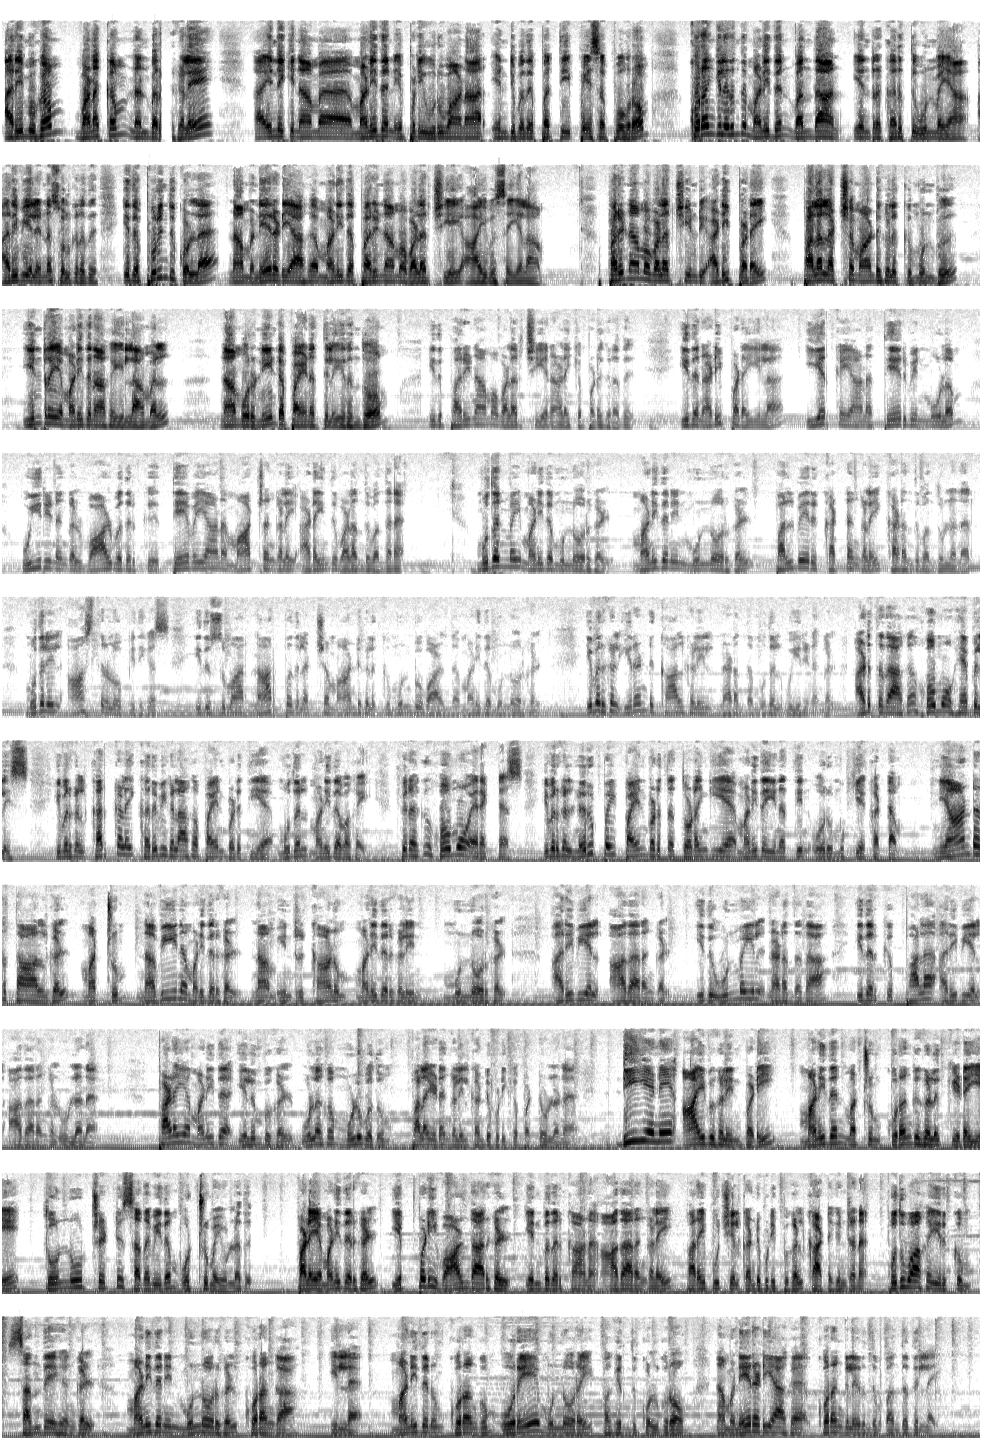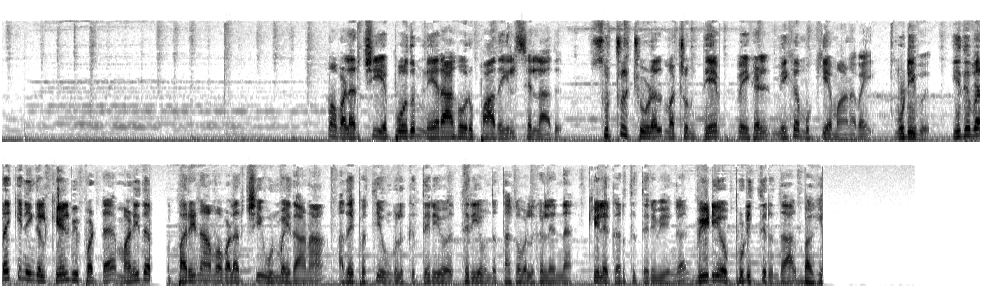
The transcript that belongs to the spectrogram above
அறிமுகம். வணக்கம் நண்பர்களே. இன்னைக்கு நாம மனிதன் எப்படி உருவானார் என்பதை பற்றி பேச போகிறோம். குரங்கிலிருந்து மனிதன் வந்தான் என்ற கருத்து உண்மையா? அறிவியல் என்ன சொல்கிறது? இதை புரிந்து கொள்ள நாம நேரடியாக மனித பரிணாம வளர்ச்சியை ஆய்வு செய்யலாம். பரிணாம வளர்ச்சியினுடைய அடிப்படை பல லட்சம் ஆண்டுகளுக்கு முன்பு இன்றைய மனிதனாக இல்லாமல் நாம் ஒரு நீண்ட பயணத்தில் இருந்தோம். இது பரிணாம வளர்ச்சி என அழைக்கப்படுகிறது. இதன் அடிப்படையில இயற்கையான தேர்வின் மூலம் உயிரினங்கள் வாழ்வதற்கு தேவையான மாற்றங்களை அடைந்து வளர்ந்து வந்தன. முதன்மை மனித முன்னோர்கள் மனிதனின் முன்னோர்கள் பல்வேறு கட்டங்களை கடந்து வந்துள்ளனர். முதலில் ஆஸ்திரலோபிதிகஸ் இது சுமார் நாற்பது லட்சம் ஆண்டுகளுக்கு முன்பு வாழ்ந்த மனித முன்னோர்கள். இவர்கள் இரண்டு கால்களில் நடந்த முதல் உயிரினங்கள். அடுத்ததாக ஹோமோ ஹெபிலிஸ் இவர்கள் கற்களை கருவிகளாக பயன்படுத்திய முதல் மனித வகை. பிறகு ஹோமோ எரெக்டஸ் இவர்கள் நெருப்பை பயன்படுத்த தொடங்கிய மனித இனத்தின் ஒரு முக்கிய கட்டம். நியாண்டர்தால்கள் மற்றும் நவீன மனிதர்கள். நாம் இன்று காணும் மனிதர்களின் முன்னோர்கள். அறிவியல் ஆதாரங்கள். இது உண்மையில் நடந்ததா? இதற்கு பல அறிவியல் ஆதாரங்கள் உள்ளன. பழைய மனித எலும்புகள் உலகம் முழுவதும் பல இடங்களில் கண்டுபிடிக்கப்பட்டுள்ளன. டிஎன்ஏ ஆய்வுகளின்படி மனிதன் மற்றும் குரங்குகளுக்கு இடையே தொன்னூற்றெட்டு சதவீதம் ஒற்றுமை உள்ளது. பழைய மனிதர்கள் எப்படி வாழ்ந்தார்கள் என்பதற்கான ஆதாரங்களை பறைப்பூச்சியல் கண்டுபிடிப்புகள் காட்டுகின்றன. பொதுவாக இருக்கும் சந்தேகங்கள் மனிதனின் முன்னோர்கள் குரங்கா? இல்ல மனிதனும் குரங்கும் ஒரே முன்னோரை பகிர்ந்து கொள்கிறோம். நாம நேரடியாக குரங்கிலிருந்து வந்ததில்லை. வளர்ச்சி எப்போதும் நேராக ஒரு பாதையில் செல்லாது. சுற்றுச்சூழல் மற்றும் தேவைகள் மிக முக்கியமானவை. முடிவு. இதுவரைக்கு நீங்கள் கேள்விப்பட்ட மனித பரிணாம வளர்ச்சி உண்மைதானா? அதை பத்தி உங்களுக்கு தெரிய தெரிய வந்த தகவல்கள் என்ன? கீழே கருத்து தெரிவியுங்க வீடியோ பிடித்திருந்தால் பகிர்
